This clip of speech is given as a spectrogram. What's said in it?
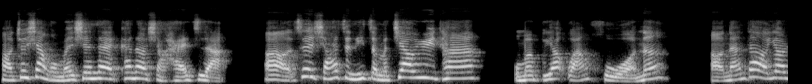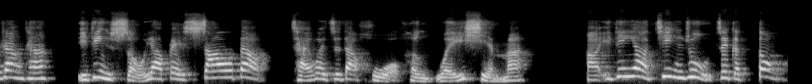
啊，就像我们现在看到小孩子啊。啊，这小孩子你怎么教育他？我们不要玩火呢？啊，难道要让他一定手要被烧到才会知道火很危险吗？啊，一定要进入这个洞，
